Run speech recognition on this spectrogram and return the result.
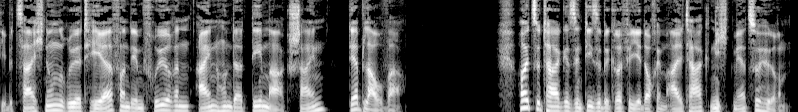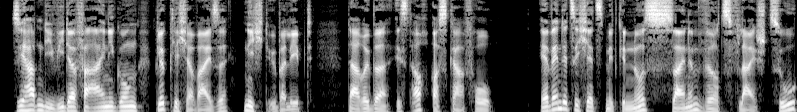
Die Bezeichnung rührt her von dem früheren 100 D-Mark-Schein, der blau war. Heutzutage sind diese Begriffe jedoch im Alltag nicht mehr zu hören. Sie haben die Wiedervereinigung glücklicherweise nicht überlebt. Darüber ist auch Oskar froh. Er wendet sich jetzt mit Genuss seinem Würzfleisch zu,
